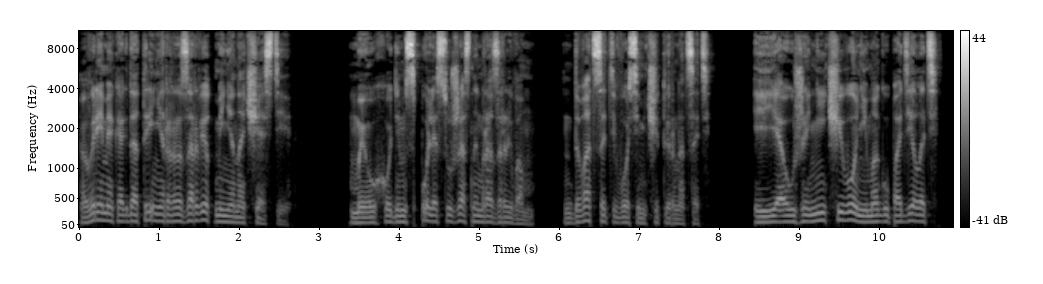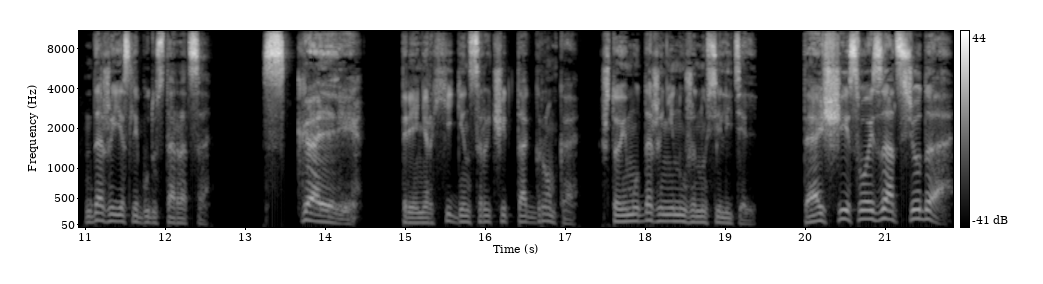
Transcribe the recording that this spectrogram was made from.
время, когда тренер разорвет меня на части. Мы уходим с поля с ужасным разрывом. 28-14. И я уже ничего не могу поделать, даже если буду стараться. «Скалли!» Тренер Хиггинс рычит так громко, что ему даже не нужен усилитель. «Тащи свой зад сюда!»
